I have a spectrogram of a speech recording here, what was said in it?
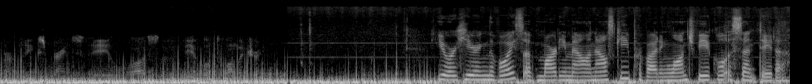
Murphy experienced a loss of vehicle telemetry. You are hearing the voice of Marty Malinowski providing launch vehicle ascent data.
